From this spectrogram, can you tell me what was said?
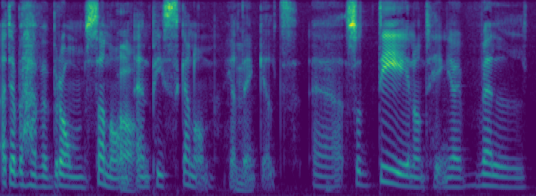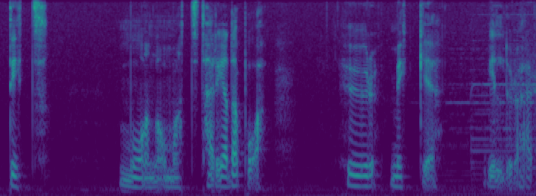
att jag behöver bromsa någon Ja. än piska någon helt Mm. enkelt. Eh, så det är någonting jag är väldigt mån om att ta reda på. Hur mycket vill du det här?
